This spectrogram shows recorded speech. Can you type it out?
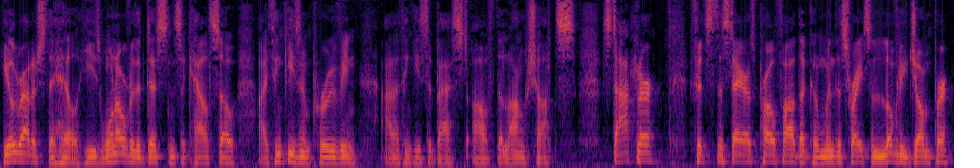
He'll relish the hill. He's won over the distance at Kelso. I think he's improving, and I think he's the best of the long shots. Stattler fits the stayers profile that can win this race. A lovely jumper,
